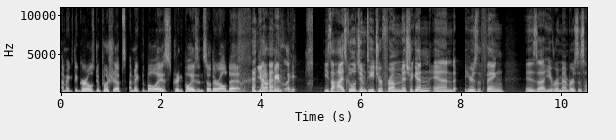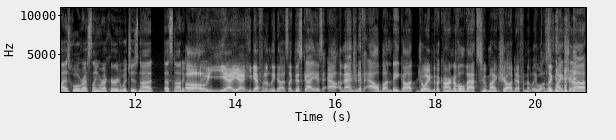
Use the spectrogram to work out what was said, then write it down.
I make the girls do push ups, I make the boys drink poison so they're all dead. You know what I mean? Like, He's a high school gym teacher from Michigan, and here's the thing: is uh, he remembers his high school wrestling record, which is not that's not a good Oh thing. yeah, yeah, he definitely does. Like this guy is Al. Imagine if Al Bundy got joined the carnival. That's who Mike Shaw definitely was. Like Mike Shaw,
